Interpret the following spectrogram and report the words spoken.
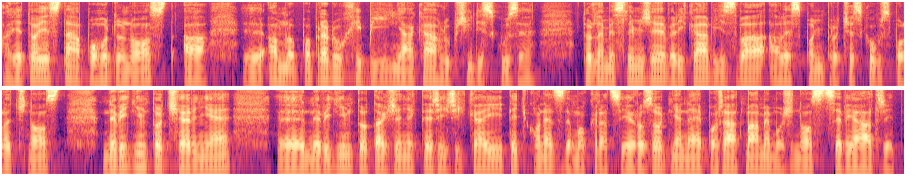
A je to jistá pohodlnost a, e, a opravdu chybí nějaká hlubší diskuze. Tohle myslím, že je veliká výzva, alespoň pro českou společnost. Nevidím to černě, e, nevidím to tak, že někteří říkají, teď konec demokracie. Rozhodně ne, pořád máme možnost se vyjádřit.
